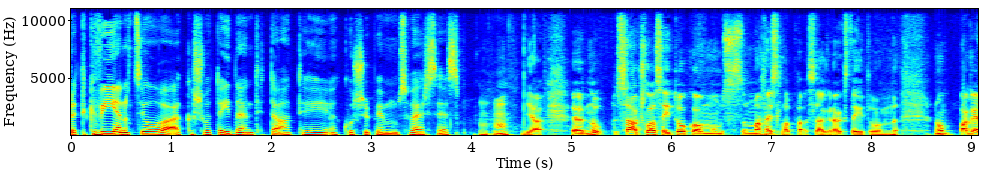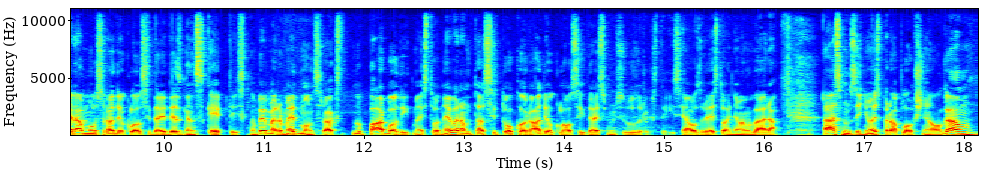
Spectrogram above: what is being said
pret ikvienu cilvēku šo identitāti, kurš ir pie mums vērsies. Mm -hmm, jā, nu, sākšu lasīt to, ko mums mājaslapā sāk rakstīt. Un, nu, pagaidām mūsu radioklausītāji diezgan skeptiski. Nu, piemēram, Edmunds raksta, nu, pārbaudīt mēs to nevaram. Tas ir to, ko radioklausītājs mums uzrakstīs. Jā, uzreiz to ņemam vērā. Esmu ziņojis par aplaukšņu algām,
